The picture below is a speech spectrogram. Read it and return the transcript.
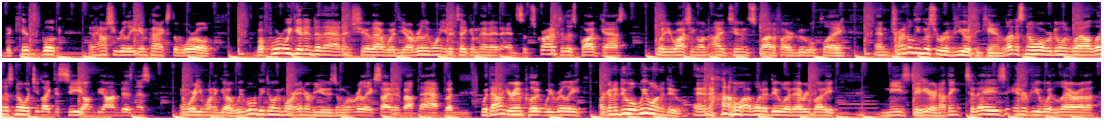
the kids' book, and how she really impacts the world. Before we get into that and share that with you, I really want you to take a minute and subscribe to this podcast, whether you're watching on iTunes, Spotify, or Google Play, and try to leave us a review if you can. Let us know what we're doing well. Let us know what you'd like to see on Beyond Business and where you want to go. We will be doing more interviews, and we're really excited about that. But without your input, we really are going to do what we want to do, and I want to do what everybody needs to hear. And I think today's interview with Lara,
